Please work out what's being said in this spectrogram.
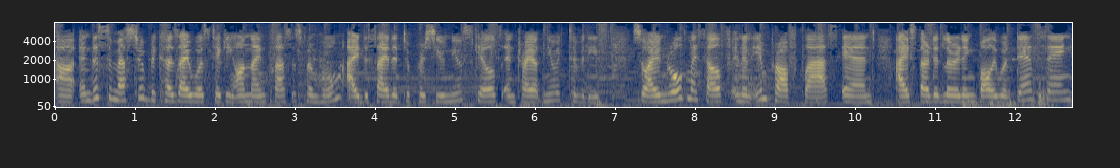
Uh, and this semester, because I was taking online classes from home, I decided to pursue new skills and try out new activities. So I enrolled myself in an improv class and I started learning Bollywood dancing,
